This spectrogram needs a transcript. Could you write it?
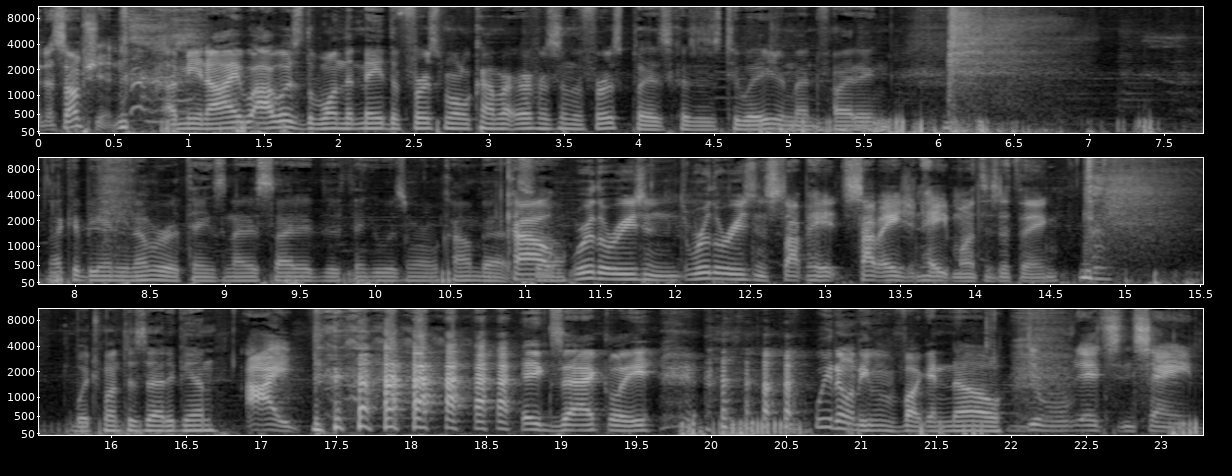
an assumption. I mean, I I was the one that made the first Mortal Kombat reference in the first place because it's two Asian men fighting. that could be any number of things, and I decided to think it was Mortal Kombat. Kyle, so- we're the reason. We're the reason. Stop hate. Stop Asian hate month is a thing. which month is that again? I exactly. we don't even fucking know. it's insane.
